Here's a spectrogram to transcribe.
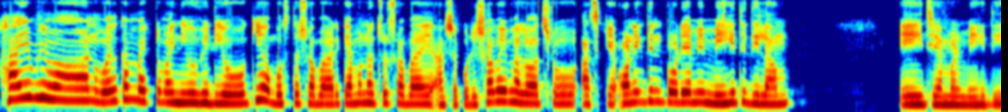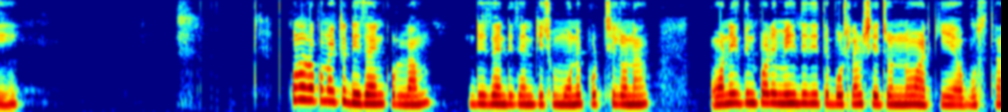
Hi everyone welcome back to my new video কি অবস্থা সবার? কেমন আছো সবাই? আশা করি সবাই ভালো আছো। আজকে অনেক দিন পরে আমি মেহেদি দিলাম। এই যে আমার মেহেদি। কোনো রকম একটা ডিজাইন করলাম। ডিজাইন ডিজাইন কিছু মনে পড়ছিল না। অনেক দিন পরে মেহেদি দিতে বসলাম সেজন্য আর কি অবস্থা।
